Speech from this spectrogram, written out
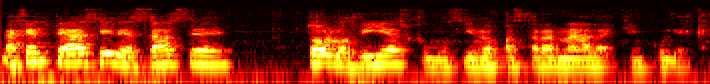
La gente hace y deshace todos los días como si no pasara nada aquí en Culiacán.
